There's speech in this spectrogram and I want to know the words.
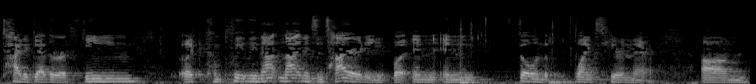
tie together a theme, like completely, not, not in its entirety, but in, in fill in the blanks here and there. Um,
